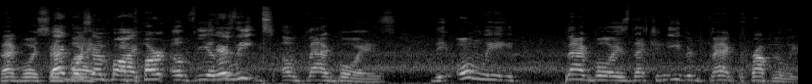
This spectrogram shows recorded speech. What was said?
Bag Boy Senpai. Bag Boy Senpai. A part of the elite of bag boys. The only bag boys that can even bag properly.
